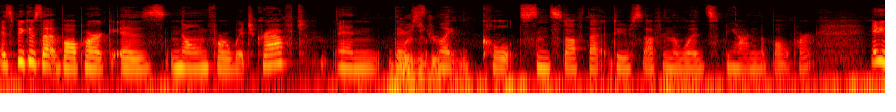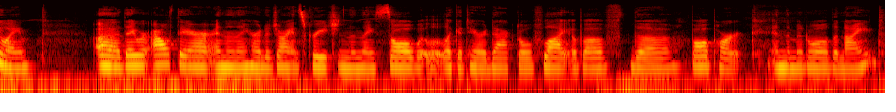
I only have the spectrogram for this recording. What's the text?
It's because that ballpark is known for witchcraft, and there's Wizardry. like cults and stuff that do stuff in the woods behind the ballpark. Anyway, uh, they were out there, and then they heard a giant screech, and then they saw what looked like a pterodactyl fly above the ballpark in the middle of the night,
